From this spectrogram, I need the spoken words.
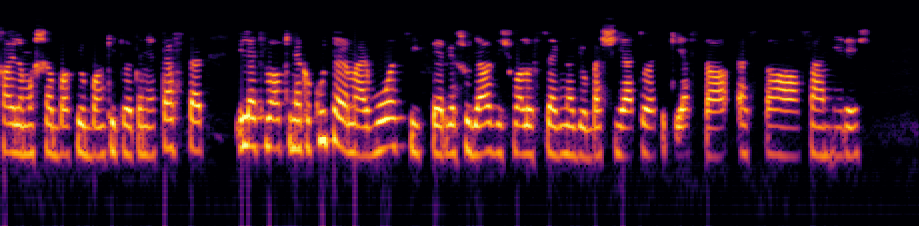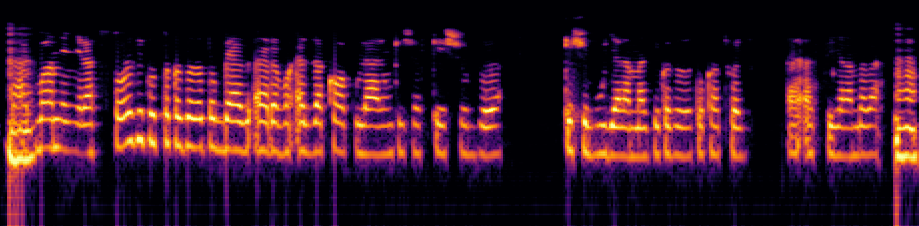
hajlamosabbak jobban kitölteni a tesztet, illetve akinek a kutyája már volt szívférges, ugye az is valószínűleg nagyobb eséllyel tölti ki ezt a, ezt a felmérést. Tehát uh-huh. valamennyire szorzítottak az adatok, de erre, ezzel kalkulálunk, és ezt később, később úgy elemezzük az adatokat, hogy e, ezt figyelembe vesz. Uh-huh.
